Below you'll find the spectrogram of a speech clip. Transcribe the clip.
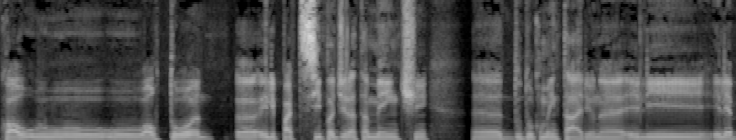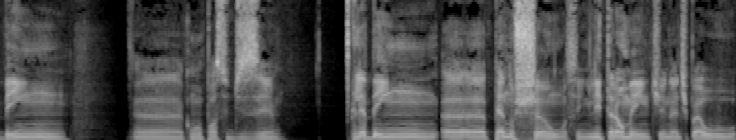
qual o, o autor ele participa diretamente do documentário, né? Ele, ele é bem. como eu posso dizer? Ele é bem é, pé no chão, assim, literalmente, né? Tipo, é o,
